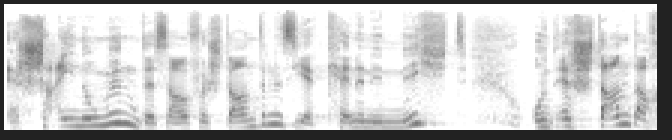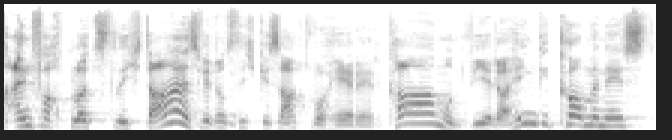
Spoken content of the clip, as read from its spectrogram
Erscheinungen des Auferstandenen. Sie erkennen ihn nicht. Und er stand auch einfach plötzlich da. Es wird uns nicht gesagt, woher er kam und wie er da hingekommen ist.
